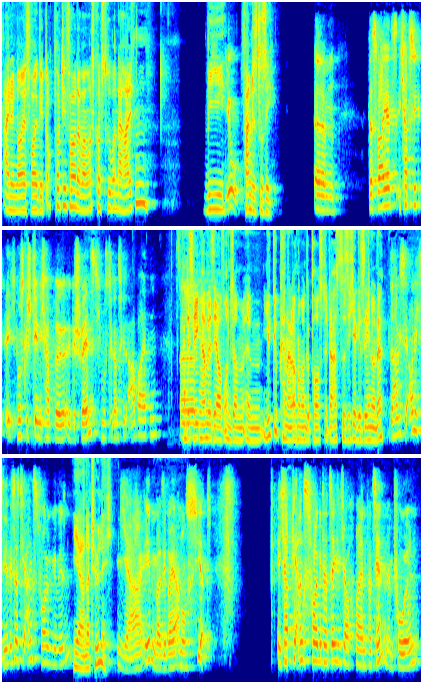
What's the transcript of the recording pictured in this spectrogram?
eine neue Folge DocPod TV, da wollen wir uns kurz drüber unterhalten. Wie jo. fandest du sie? Ähm, das war jetzt, ich habe sie, ich muss gestehen, ich habe äh, geschwänzt, ich musste ganz viel arbeiten. Und deswegen ähm, haben wir sie auf unserem ähm, YouTube-Kanal auch nochmal gepostet. Da hast du sicher gesehen, oder? Da habe ich sie auch nicht gesehen. Ist das die Angstfolge gewesen? Ja, natürlich. Ja, eben, weil sie war ja annonciert. Ich habe die Angstfolge tatsächlich auch meinen Patienten empfohlen,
